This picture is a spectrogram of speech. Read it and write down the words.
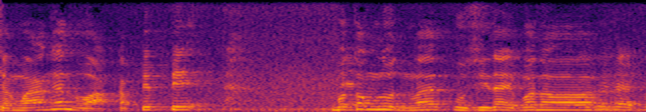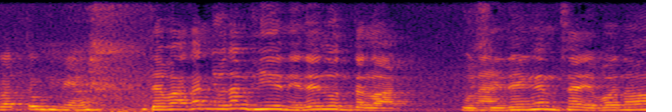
จังหวะเงินออกกับเป๊ะๆ บ่ต้องรุ่นว่ากูสิได้บ่เนาะบริษัทพ่อตุ้มแมวแต่ว่ากันอยู่น้ำพี่นี่ได้รุ่นตลอดกูสิได้เงินใส่บ่เนา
